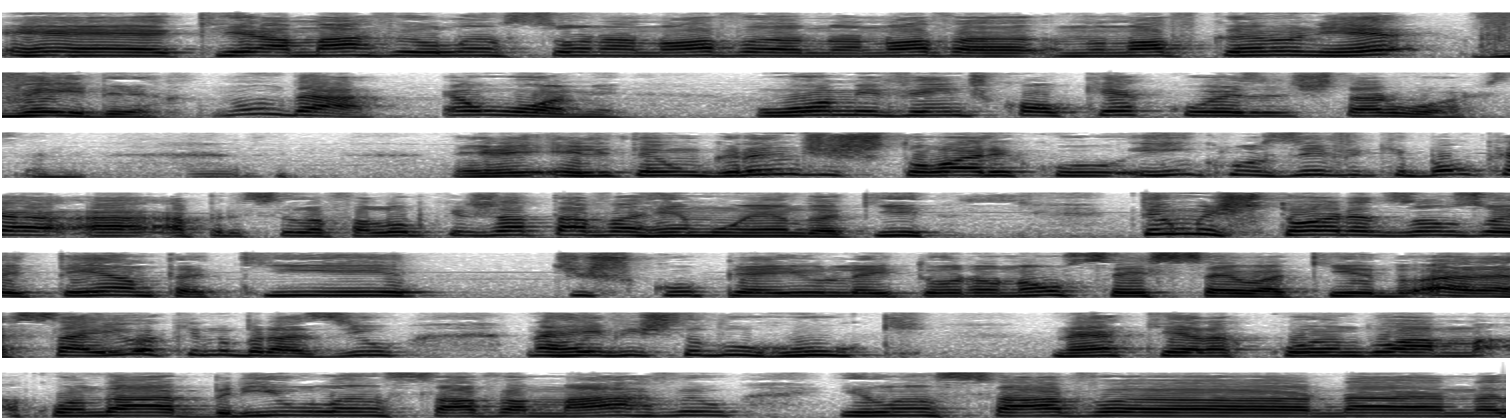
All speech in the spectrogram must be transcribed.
é, que a Marvel lançou na nova, na nova, no novo canon é Vader. Não dá, é o homem. O homem vende qualquer coisa de Star Wars. Né? Ele, ele, tem um grande histórico, inclusive, que bom que a, a Priscila falou, porque já estava remoendo aqui. Tem uma história dos anos 80 que, desculpe aí o leitor, eu não sei se saiu aqui, ah, saiu aqui no Brasil na revista do Hulk né, que era quando a, quando a Abril lançava Marvel e lançava na, na,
